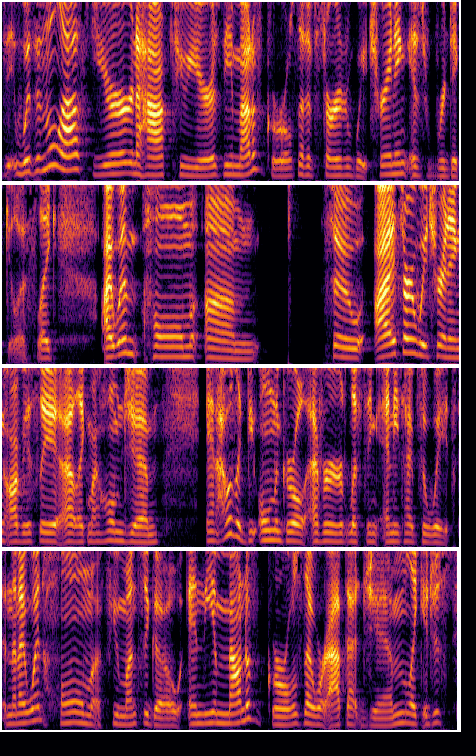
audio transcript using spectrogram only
th- within the last year and a half, two years, the amount of girls that have started weight training is ridiculous. Like, I went home. Um, so I started weight training obviously at like my home gym, and I was like the only girl ever lifting any types of weights. And then I went home a few months ago, and the amount of girls that were at that gym, like it just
